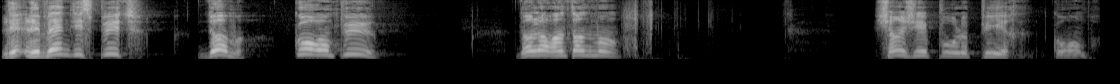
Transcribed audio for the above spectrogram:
Les, les vaines disputes d'hommes corrompus dans leur entendement Changer pour le pire, corrompre.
